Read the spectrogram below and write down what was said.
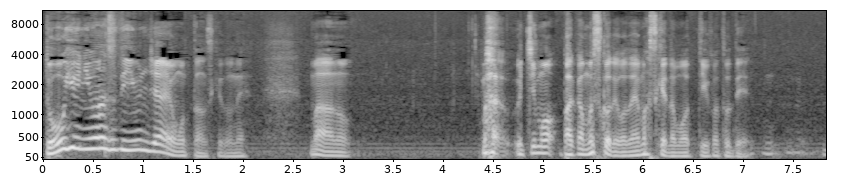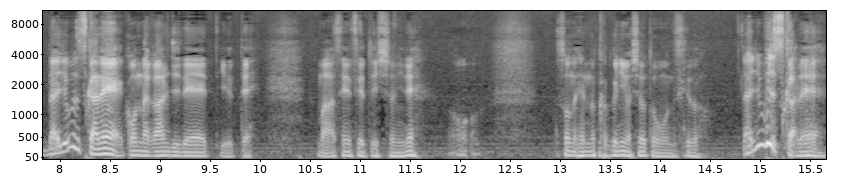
どういうニュアンスで言うんじゃい思ったんですけどね。まああの、まあ、うちもバカ息子でございますけどもっていうことで、大丈夫ですかねこんな感じでって言って、まあ先生と一緒にね、その辺の確認はしようと思うんですけど、大丈夫ですかね？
